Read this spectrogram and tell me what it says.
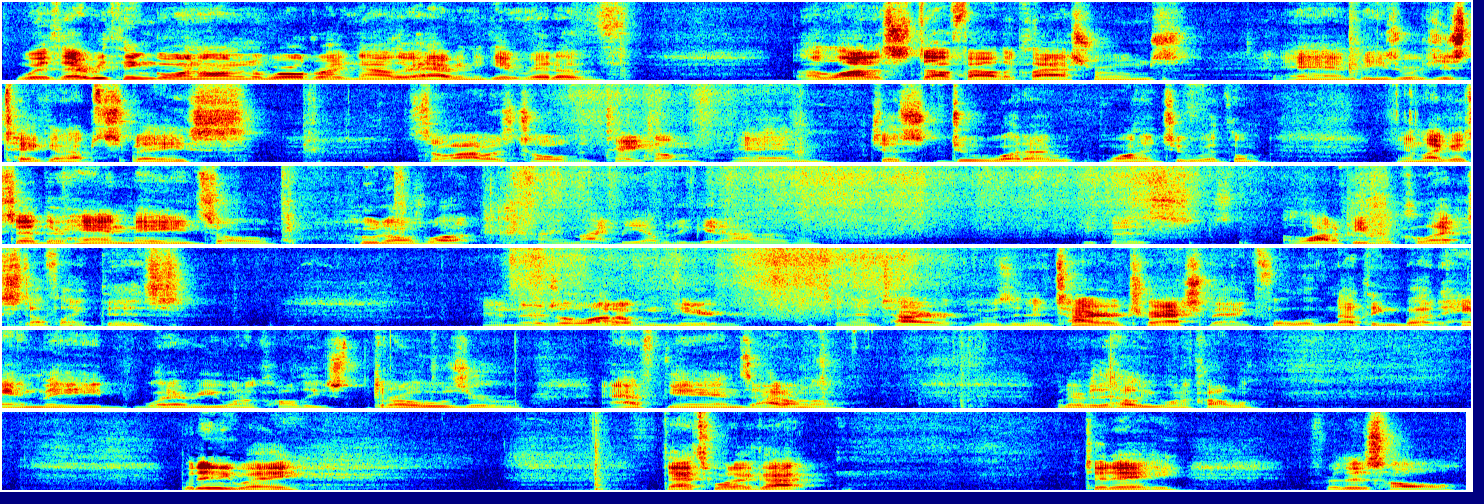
with everything going on in the world right now they're having to get rid of a lot of stuff out of the classrooms, and these were just taking up space. So I was told to take them and just do what I wanted to with them. And like I said, they're handmade, so who knows what I might be able to get out of them. Because a lot of people collect stuff like this. And there's a lot of them here. It's an entire, it was an entire trash bag full of nothing but handmade, whatever you want to call these, throws or Afghans, I don't know. Whatever the hell you want to call them. But anyway, that's what I got today for this haul.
